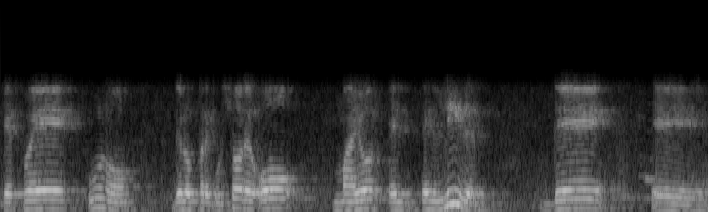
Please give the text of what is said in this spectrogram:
que fue uno de los precursores o mayor, el, el líder de, eh,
